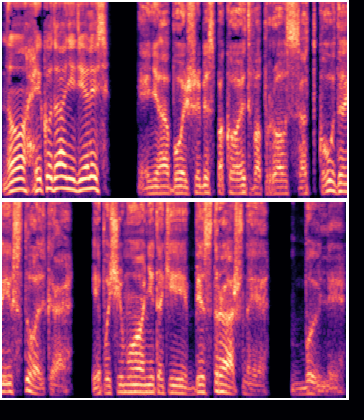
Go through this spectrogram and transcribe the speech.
«Ну, и куда они делись?» «Меня больше беспокоит вопрос, откуда их столько, и почему они такие бесстрашные были».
